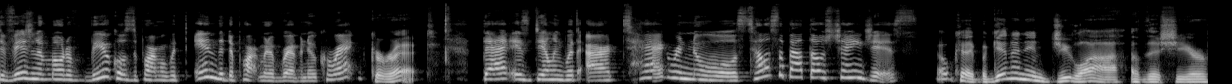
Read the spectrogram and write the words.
Division of Motor Vehicles Department within the Department of Revenue, correct? Correct. That is dealing with our tag renewals. Tell us about those changes. Okay, beginning in July of this year,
